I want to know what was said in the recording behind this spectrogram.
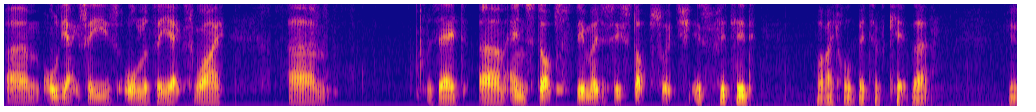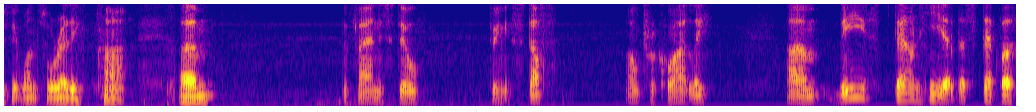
Um, all the axes, all of the X, Y, um, Z, um, end stops. The emergency stop switch is fitted. Vital bit of kit that. Used it once already. Um, the fan is still doing its stuff ultra quietly. Um, these down here, the stepper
